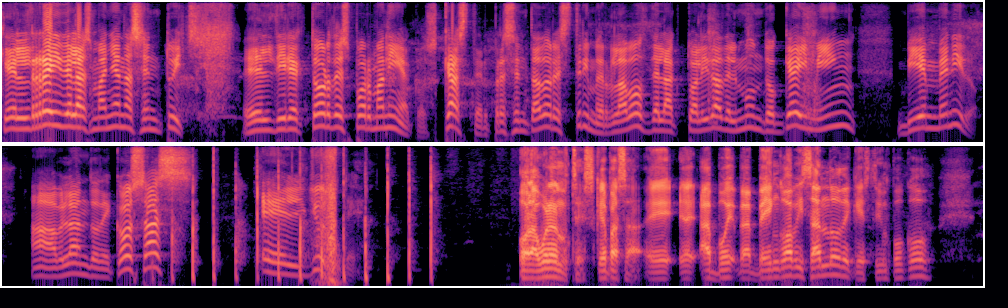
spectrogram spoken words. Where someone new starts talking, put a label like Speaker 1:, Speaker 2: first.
Speaker 1: que el rey de las mañanas en Twitch, el director de Sportmaníacos, caster, presentador, streamer, la voz de la actualidad del mundo gaming, bienvenido a Hablando de Cosas, el Juste.
Speaker 2: Hola, buenas noches. ¿Qué pasa? Eh, eh, ah, vengo avisando de que estoy un poco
